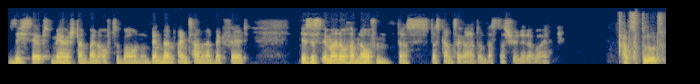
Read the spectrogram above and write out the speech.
sich selbst mehrere Standbeine aufzubauen und wenn dann ein Zahnrad wegfällt, ist es immer noch am Laufen, das, das ganze Rad und das ist das Schöne dabei. Absolut.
